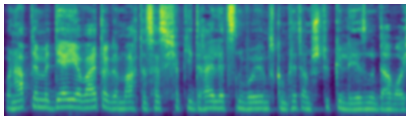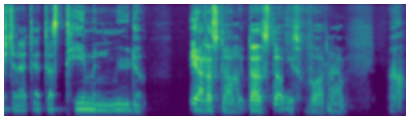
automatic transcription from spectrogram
und habe dann mit der hier weitergemacht. Das heißt, ich habe die drei letzten Volumes komplett am Stück gelesen und da war ich dann halt etwas themenmüde. Ja, das glaube ich, das glaube ich sofort, ja. ja.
